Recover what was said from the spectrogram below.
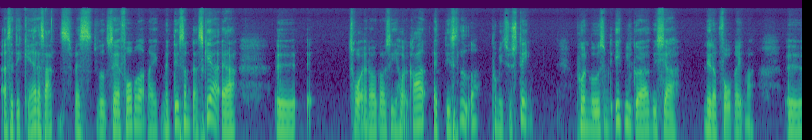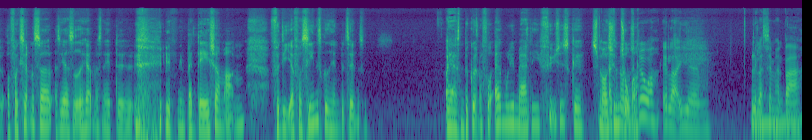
Altså det kan jeg da sagtens. Hvad, du ved, så jeg forbereder mig ikke. Men det som der sker er, øh, tror jeg nok også i høj grad, at det slider på mit system på en måde, som det ikke ville gøre, hvis jeg netop forberedte mig. Øh, og for eksempel så, altså jeg sidder her med sådan et, øh, et, en bandage om armen, fordi jeg får seneskedhindbetændelse. Og jeg er sådan begyndt at få alle mulige mærkelige fysiske små altså, symptomer. når du skriver, eller, i, øh, eller simpelthen bare...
